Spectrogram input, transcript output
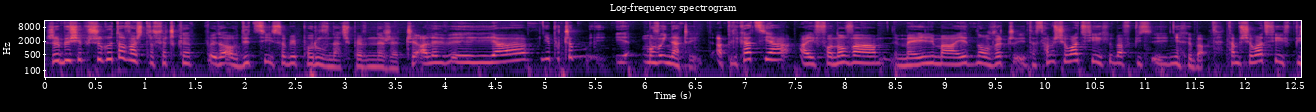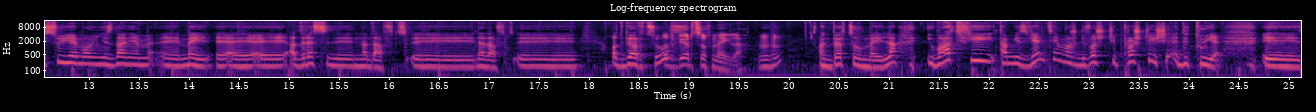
żeby się przygotować troszeczkę do audycji i sobie porównać pewne rzeczy, ale y, ja nie potrzebuję, może inaczej. Aplikacja iPhone'owa Mail ma jedną rzecz, tam się łatwiej chyba wpisuje, nie chyba, tam się łatwiej wpisuje moim zdaniem y, mail, y, adresy nadawców, nadawc, odbiorców. Odbiorców maila. Mhm odbiorców maila i łatwiej, tam jest więcej możliwości, prościej się edytuje. Y,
